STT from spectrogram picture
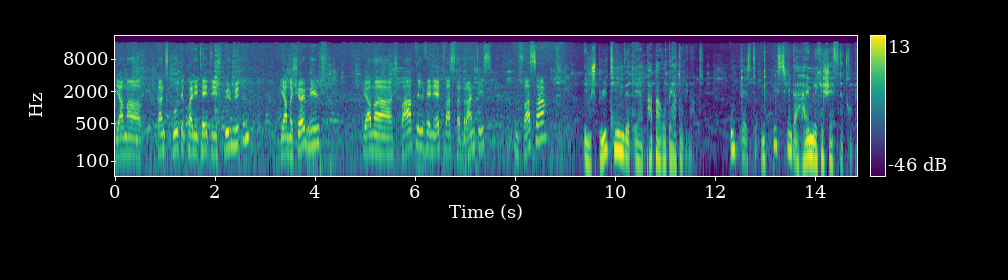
wir haben auch ganz gute Qualität Spülmittel, wir haben Schönmilch, wir haben Spartel, wenn etwas verbrannt ist, und Wasser. Im Spülteam wird er Papa Roberto genannt. Und er ist so ein bisschen der heimliche Chef der Truppe.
